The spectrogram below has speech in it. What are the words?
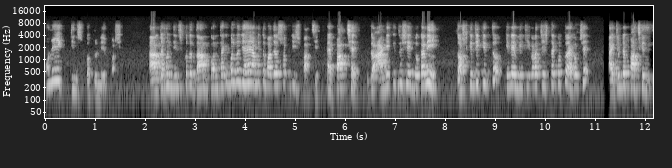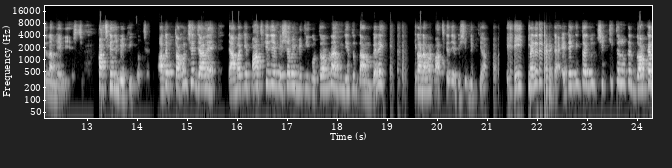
অনেক জিনিসপত্র নিয়ে বসে। আর যখন জিনিসপত্রের দাম কম থাকে, বলবেন যে হ্যাঁ আমি তো বাজারে সব জিনিস পাচ্ছি। হ্যাঁ পাচ্ছেন। কিন্তু আগে কিন্তু সেই দোকানি দশ কেজি কিনতো, কিনে বিক্রি করার চেষ্টা করতো, এখন সে আইটেমটা পাঁচ কেজিতে নামিয়ে নিয়ে এসছে। পাঁচ কেজি বিক্রি করছে। অতএব তখন সে জানে যে, আমাকে পাঁচ কেজির বেশি আমি বিক্রি করতে পারব না এবং যেহেতু দাম বেড়ে আমার পাঁচ কেজির বেশি বিক্রি হবে এই ম্যানেজমেন্টটা এটা কিন্তু একজন শিক্ষিত লোকের দরকার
